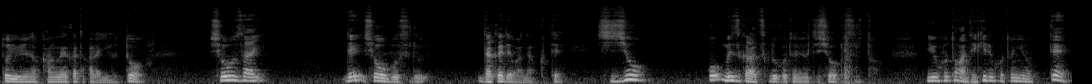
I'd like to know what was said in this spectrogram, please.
というような考え方から言うと商材で勝負するだけではなくて市場を自ら作ることによって勝負するということができることによって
